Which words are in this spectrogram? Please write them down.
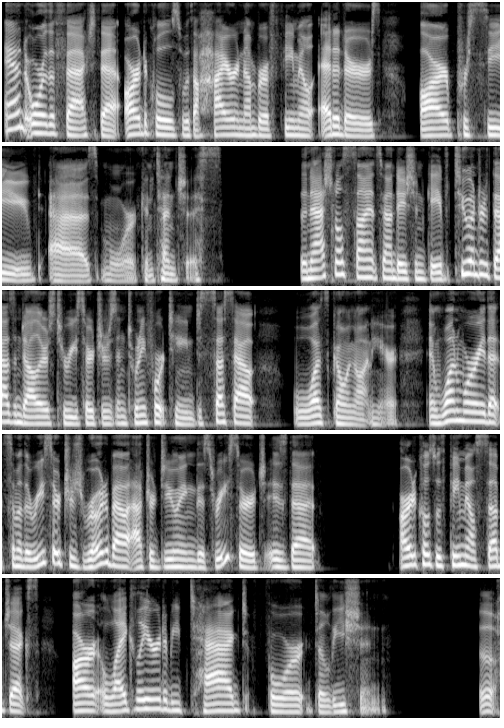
and or the fact that articles with a higher number of female editors are perceived as more contentious. The National Science Foundation gave $200,000 to researchers in 2014 to suss out what's going on here. And one worry that some of the researchers wrote about after doing this research is that articles with female subjects are likelier to be tagged for deletion. Ugh.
